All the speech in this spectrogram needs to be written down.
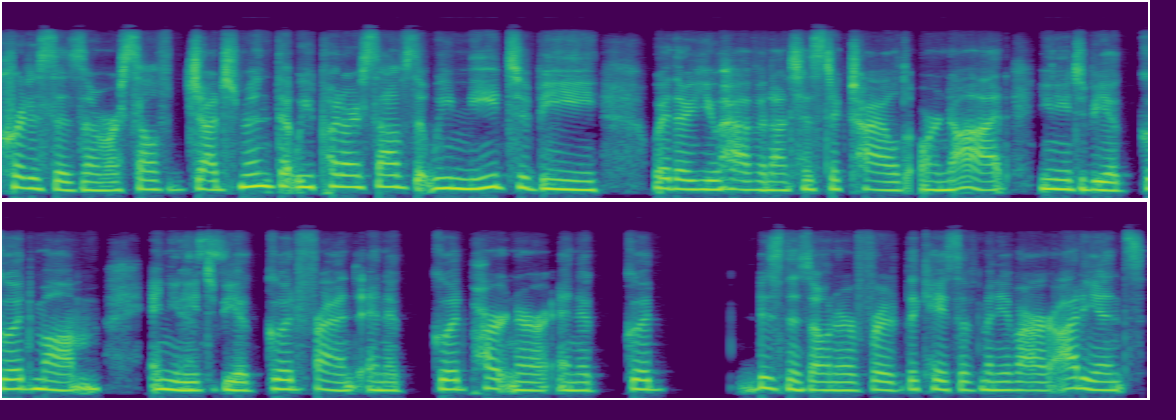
criticism or self judgment that we put ourselves that we need to be, whether you have an autistic child or not, you need to be a good mom and you yes. need to be a good friend and a good partner and a good business owner for the case of many of our audience.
